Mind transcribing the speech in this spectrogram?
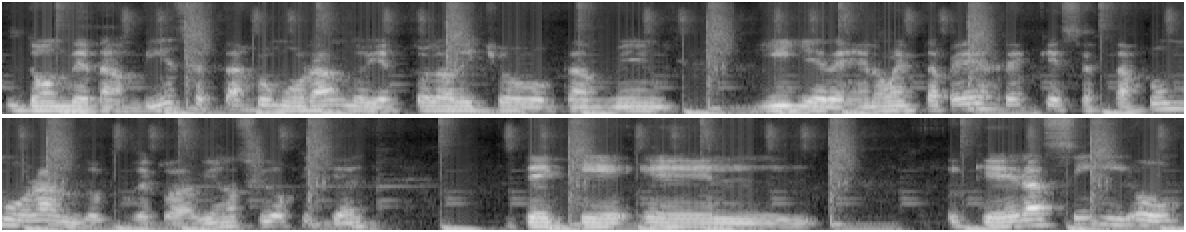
donde también se está rumorando, y esto lo ha dicho también Guille de G90PR, que se está rumorando, porque todavía no ha sido oficial, de que el, que era CEO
